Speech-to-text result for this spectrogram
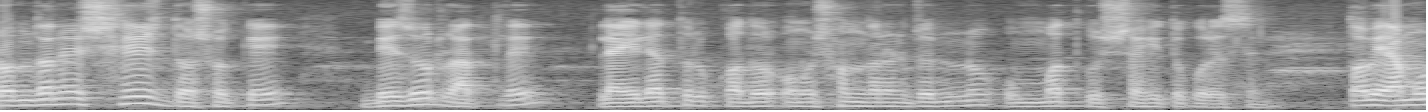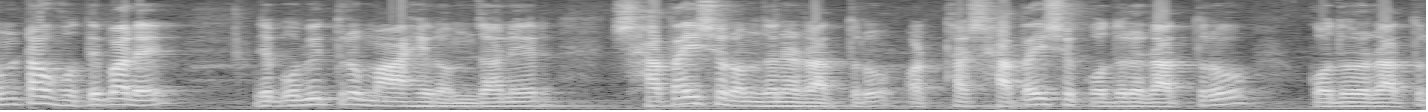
রমজানের শেষ দশকে বেজোর রাত্রে লাইলাতুল কদর অনুসন্ধানের জন্য উম্মত উৎসাহিত করেছেন। তবে এমনটাও হতে পারে যে পবিত্র মাহে রমজানের সাতাইশে রমজানের রাত্র অর্থাৎ সাতাইশে কদরের রাত্র কদরের রাত্র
